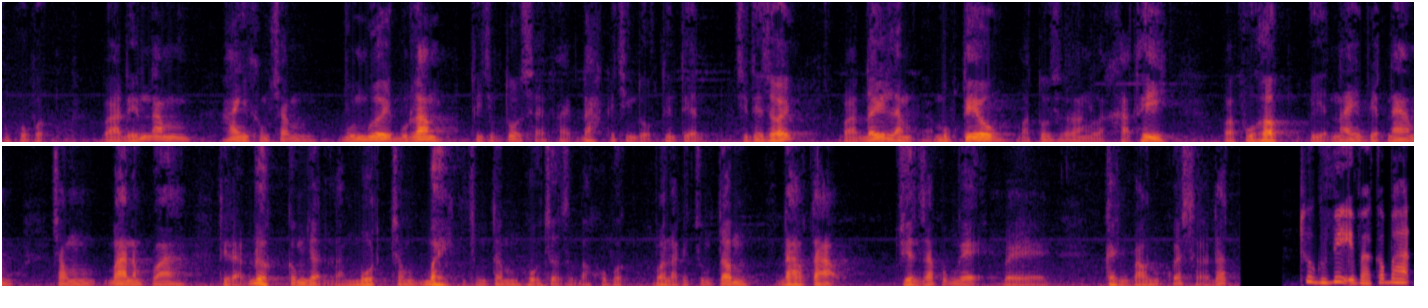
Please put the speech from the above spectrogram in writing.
trong khu vực và đến năm 2040 45 thì chúng tôi sẽ phải đạt cái trình độ tiên tiến trên thế giới và đây là mục tiêu mà tôi cho rằng là khả thi và phù hợp vì hiện nay Việt Nam trong 3 năm qua thì đã được công nhận là một trong 7 cái trung tâm hỗ trợ dự báo khu vực và là cái trung tâm đào tạo chuyển giao công nghệ về cảnh báo lũ quét xả đất Thưa quý vị và các bạn,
